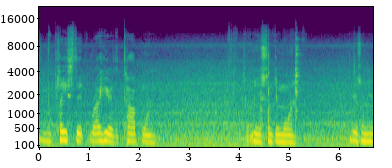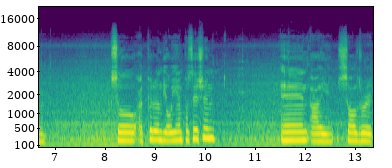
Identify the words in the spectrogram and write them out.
replaced it right here, the top one. So me use something more. This one here. So I put it in the OEM position and I solder it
